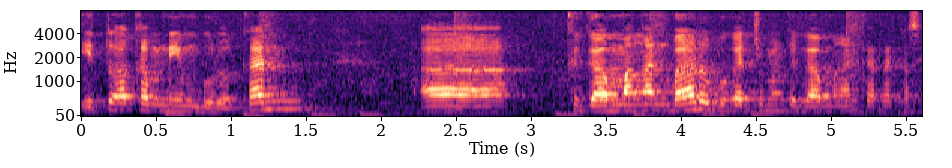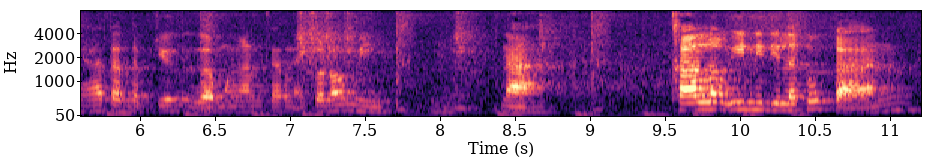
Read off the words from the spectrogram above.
itu akan menimbulkan uh, kegamangan baru bukan cuma kegamangan karena kesehatan tapi juga kegamangan karena ekonomi. Hmm. Nah, kalau ini dilakukan,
